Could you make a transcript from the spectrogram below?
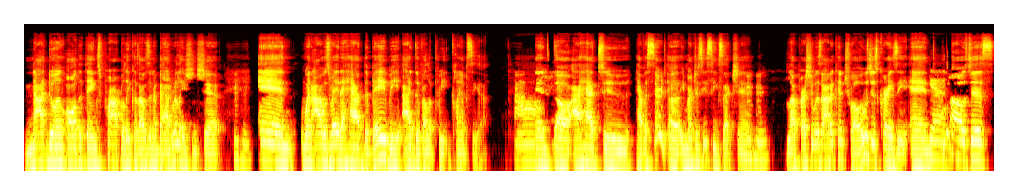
not doing all the things properly because I was in a bad relationship. Mm-hmm. And when I was ready to have the baby, I developed preeclampsia. Oh. And so I had to have a sur- uh, emergency C section. Mm-hmm. Blood pressure was out of control. It was just crazy. And, yeah. you know, it was just,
